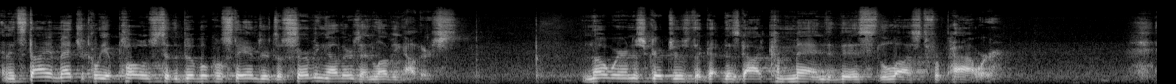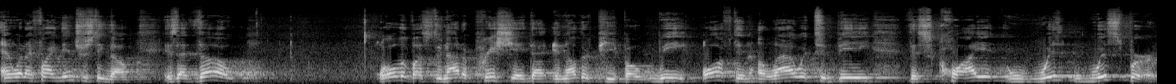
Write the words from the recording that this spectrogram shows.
And it's diametrically opposed to the biblical standards of serving others and loving others. Nowhere in the scriptures does God commend this lust for power. And what I find interesting, though, is that though all of us do not appreciate that in other people, we often allow it to be this quiet whisper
